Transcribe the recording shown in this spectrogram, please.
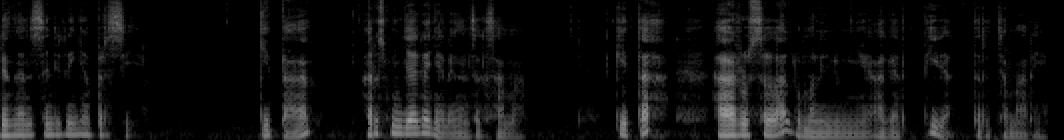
dengan sendirinya bersih. Kita harus menjaganya dengan seksama. Kita harus selalu melindunginya agar tidak tercemari.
